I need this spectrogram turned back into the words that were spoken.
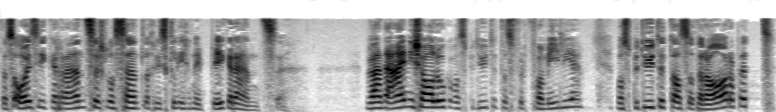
dass unsere Grenzen schlussendlich uns gleich nicht begrenzen. Wir werden einiges anschauen, was bedeutet das für die Familie, was bedeutet das an der Arbeit,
